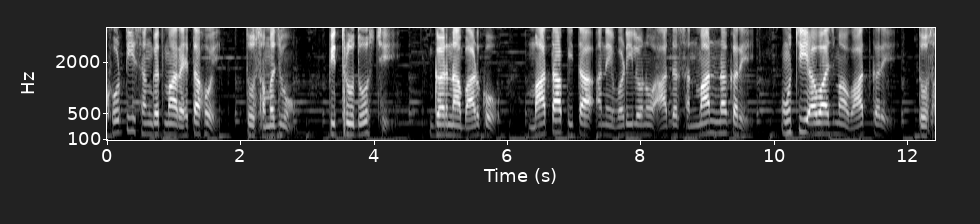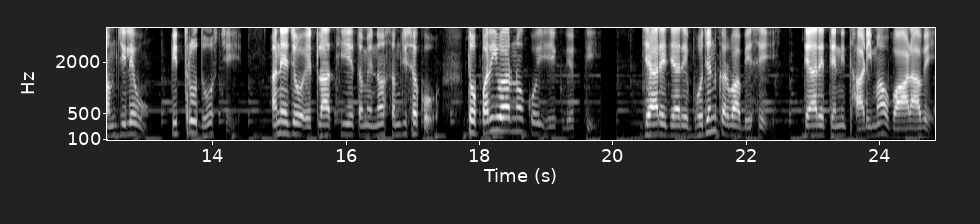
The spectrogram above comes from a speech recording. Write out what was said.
ખોટી સંગતમાં રહેતા હોય તો સમજવું પિતૃદોષ છે. ઘરના બાળકો માતા, પિતા અને વડીલોનો આદર સન્માન ન કરે, ઊંચી અવાજમાં વાત કરે તો સમજી લેવું પિતૃદોષ છે. અને જો એટલાથી તમે ન સમજી શકો, તો પરિવારનો કોઈ એક વ્યક્તિ જ્યારે જ્યારે ભોજન કરવા બેસે, ત્યારે તેની થાળીમાં વાળ આવે.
